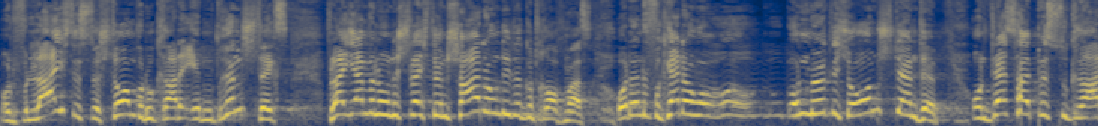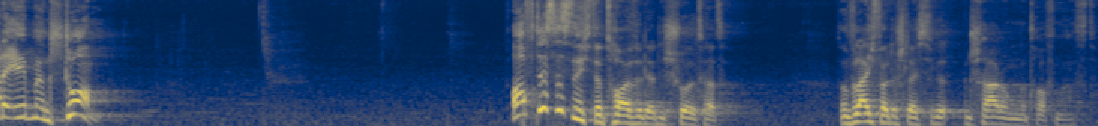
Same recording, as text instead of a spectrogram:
Und vielleicht ist der Sturm, wo du gerade eben drin steckst, vielleicht einfach nur eine schlechte Entscheidung, die du getroffen hast. Oder eine Verkettung unmöglicher Umstände. Und deshalb bist du gerade eben im Sturm. Oft ist es nicht der Teufel, der die Schuld hat, sondern vielleicht, weil du schlechte Entscheidungen getroffen hast.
